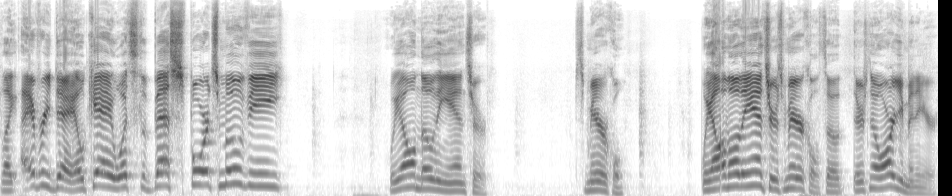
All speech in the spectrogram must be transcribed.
like every day, okay, what's the best sports movie? We all know the answer. It's Miracle. We all know the answer. It's Miracle. So there's no argument here.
